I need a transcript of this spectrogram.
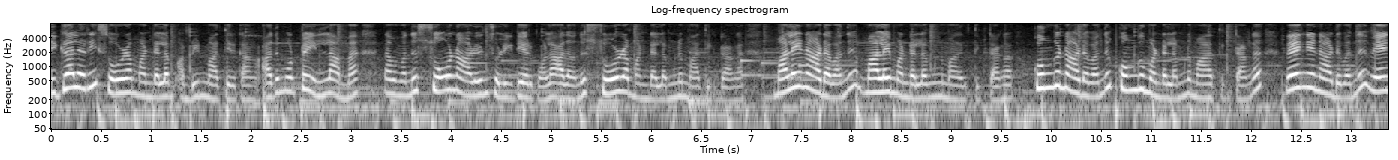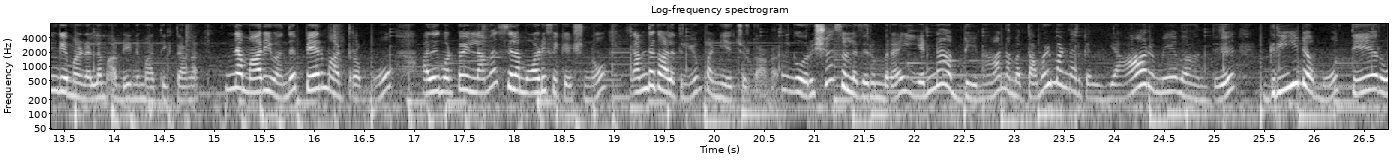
நிகழரி சோழ மண்டலம் அப்படின்னு மாற்றிருக்காங்க அது மட்டும் இல்லாமல் நம்ம வந்து சோநாடுன்னு சொல்லிக்கிட்டே இருப்போம்ல அதை வந்து சோழ மண்டலம்னு மாற்றிக்கிட்டாங்க மலைநாடை வந்து மலை மண்டலம்னு மாற்றிக்கிட்டாங்க கொங்கு நாடு வந்து கொங்கு மண்டலம்னு மாற்றிக்கிட்டாங்க வேங்கை நாடு வந்து வேங்கை மண்டலம் அப்படின்னு மாற்றிக்கிட்டாங்க இந்த மாதிரி வந்து பேர் மாற்றமும் அது மட்டும் இல்லாமல் சில மாடிஃபிகேஷனும் அந்த காலத்துலேயும் பண்ணி வச்சுருக்காங்க. நீங்கள் ஒரு விஷயம் சொல்ல விரும்புகிறேன் என்ன அப்படின்னா நம்ம தமிழ் மன்னர்கள் யாருமே வந்து கிரீடமோ தேரோ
